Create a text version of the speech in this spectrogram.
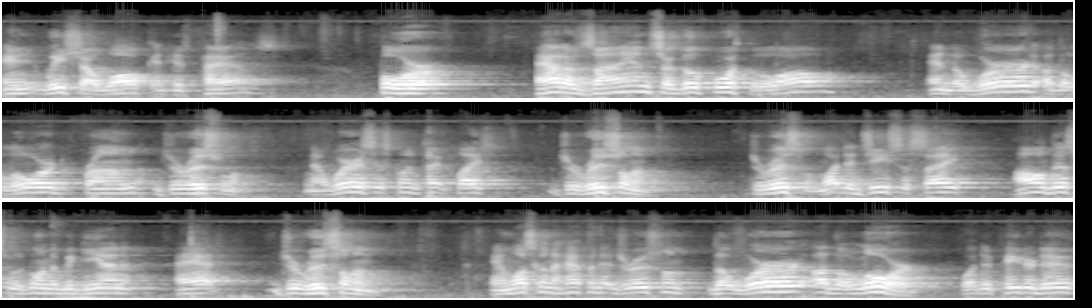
and we shall walk in his paths. For out of Zion shall go forth the law and the word of the Lord from Jerusalem. Now, where is this going to take place? Jerusalem. Jerusalem. What did Jesus say? All this was going to begin at Jerusalem. And what's going to happen at Jerusalem? The word of the Lord. What did Peter do?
